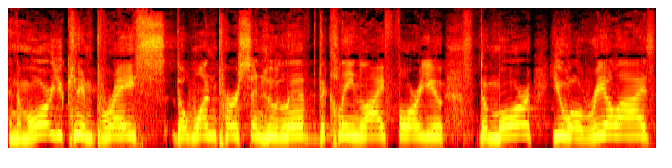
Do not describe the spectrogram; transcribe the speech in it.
and the more you can embrace the one person who lived the clean life for you, the more you will realize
